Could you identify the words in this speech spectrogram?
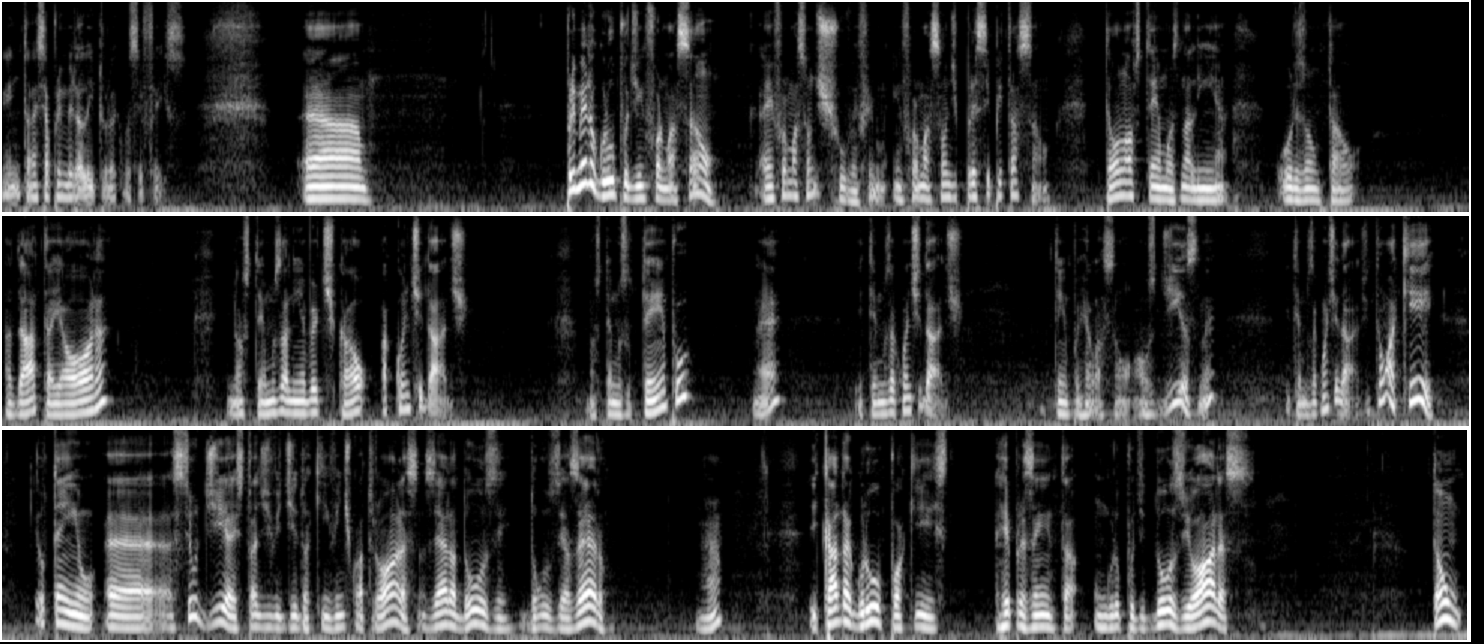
Então essa é a primeira leitura que você fez. Uh, primeiro grupo de informação é a informação de chuva, informação de precipitação. Então nós temos na linha horizontal a data e a hora, e nós temos a linha vertical a quantidade. Nós temos o tempo, né? E temos a quantidade. Tempo em relação aos dias, né? E temos a quantidade. Então aqui eu tenho, é, se o dia está dividido aqui em 24 horas, 0 a 12, 12 a 0, né? E cada grupo aqui representa um grupo de 12 horas. Então,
